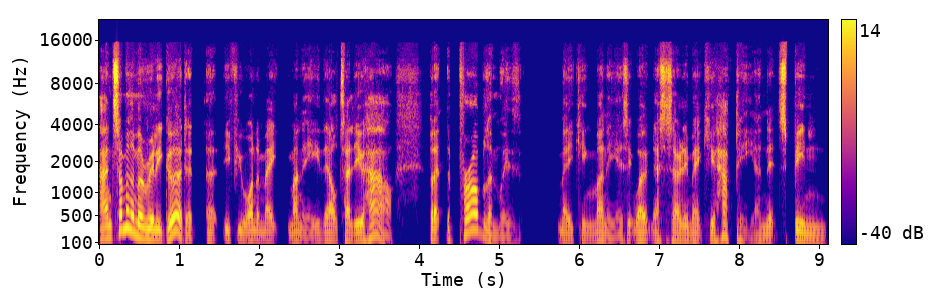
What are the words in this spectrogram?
And some of them are really good at, at if you want to make money, they'll tell you how. But the problem with making money is it won't necessarily make you happy. And it's been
